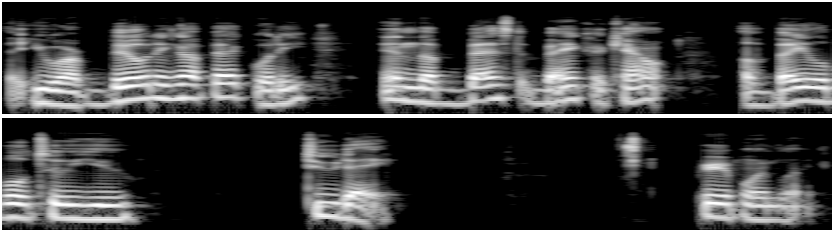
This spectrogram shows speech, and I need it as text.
that you are building up equity in the best bank account available to you today. Period point blank.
